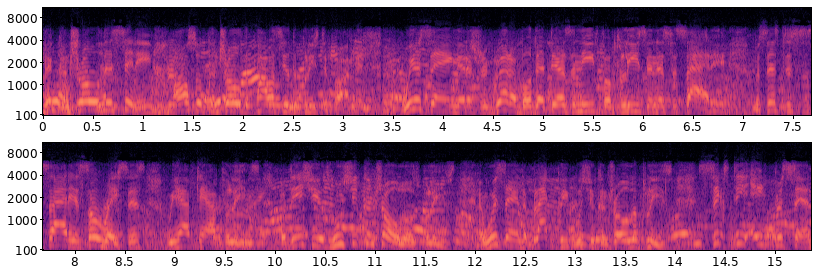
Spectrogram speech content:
that control this city also control the policy of the police department. We're saying that it's regrettable that there's a need for police in this society. But since this society is so racist, we have to have police. But the issue is who should control those police? And we're saying the black people should control the police. 68%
